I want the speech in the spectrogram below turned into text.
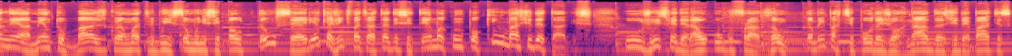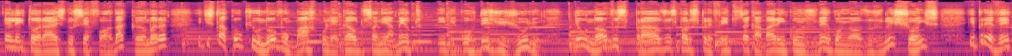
Saneamento básico é uma atribuição municipal tão séria que a gente vai tratar desse tema com um pouquinho mais de detalhes. O juiz federal Hugo Frazão também participou das jornadas de debates eleitorais do CEFOR da Câmara e destacou que o novo marco legal do saneamento, em vigor desde julho, deu novos prazos para os prefeitos acabarem com os vergonhosos lixões e prevê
